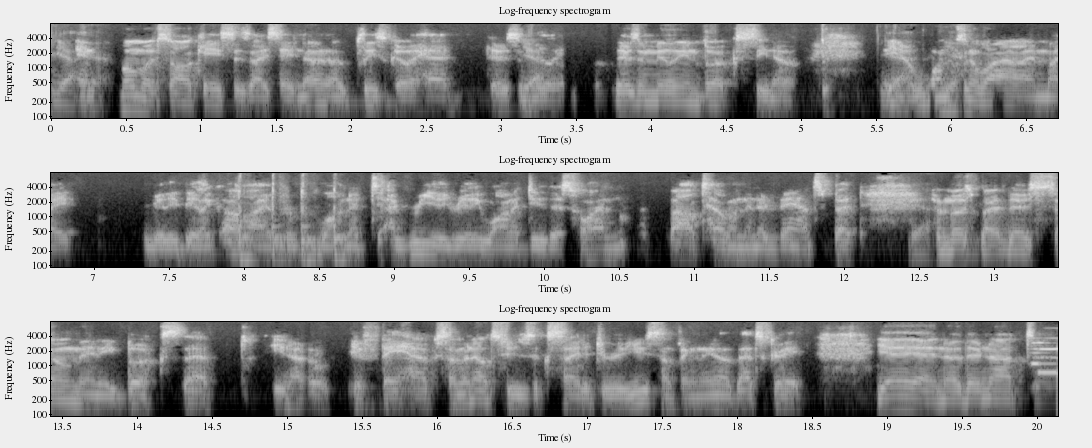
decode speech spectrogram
Yeah. And yeah. almost all cases, I say, "No, no, please go ahead." There's a Yeah. million. There's a million books. You know, you Yeah, know. Once yeah. in a while, I might really be like, "Oh, I wanted. To, I really, really want to do this one." I'll tell them in advance. But Yeah. for the most part, there's so many books that you know, if they have someone else who's excited to review something, you know, that's great. Yeah, yeah. No, they're not. Uh,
